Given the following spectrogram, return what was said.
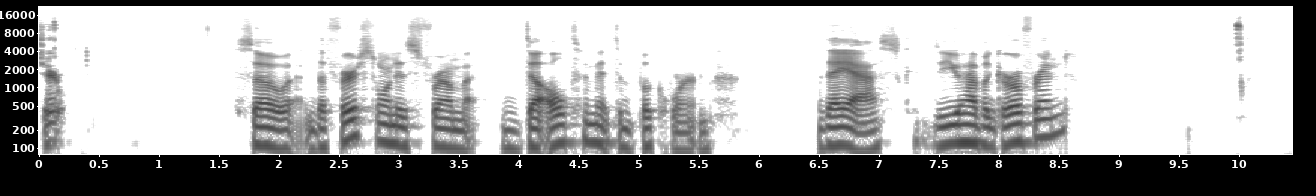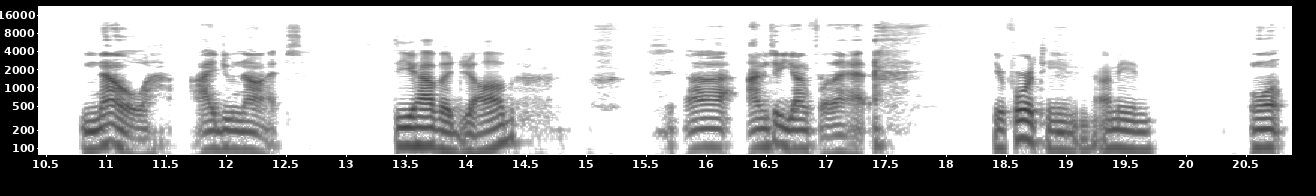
sure. So, the first one is from The Ultimate Bookworm. They ask, Do you have a girlfriend? No, I do not. Do you have a job? Uh, I'm too young for that. You're 14. I mean, well,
